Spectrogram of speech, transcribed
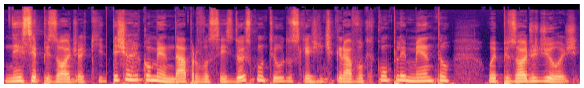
nesse episódio aqui, deixa eu recomendar para vocês dois conteúdos que a gente gravou que complementam o episódio de hoje.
